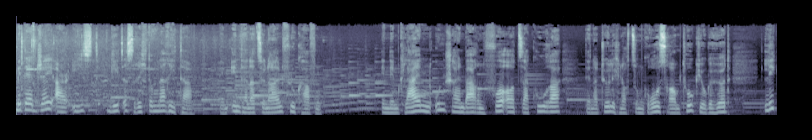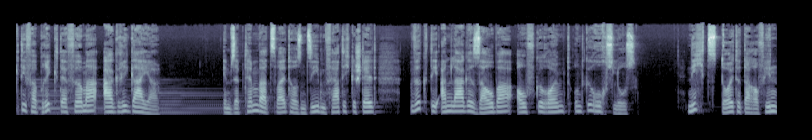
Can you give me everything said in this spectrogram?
Mit der JR East geht es Richtung Narita, dem internationalen Flughafen. In dem kleinen, unscheinbaren Vorort Sakura, der natürlich noch zum Großraum Tokio gehört, liegt die Fabrik der Firma Agrigaya. Im September 2007 fertiggestellt, wirkt die Anlage sauber, aufgeräumt und geruchslos. Nichts deutet darauf hin,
